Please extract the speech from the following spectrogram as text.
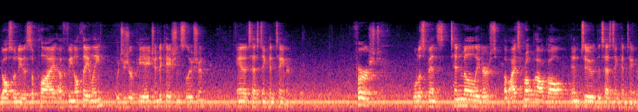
You also need a supply of phenolphthalein, which is your pH indication solution, and a testing container. First, we'll dispense 10 milliliters of isopropyl alcohol into the testing container.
